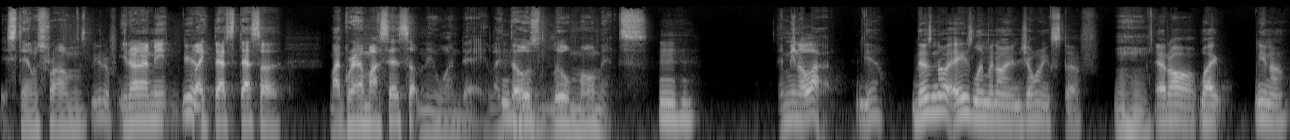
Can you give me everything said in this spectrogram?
It stems from it's beautiful. you know what I mean? Yeah. Like that's that's a my grandma said something to me one day. Like Mhm. those little moments, hmm they mean a lot. Yeah, there's no age limit on enjoying stuff Mm-hmm. at all. Like you know,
